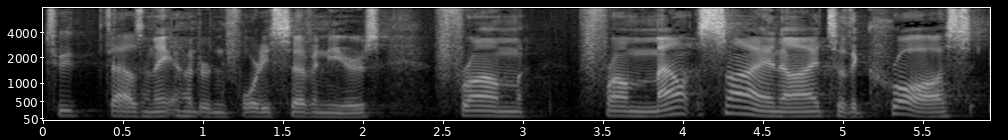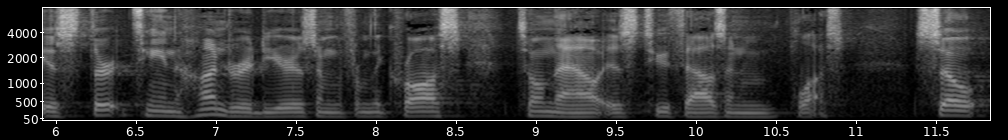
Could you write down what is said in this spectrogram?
2,847 years. From, from Mount Sinai to the cross is 1,300 years, and from the cross till now is 2,000 plus. So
